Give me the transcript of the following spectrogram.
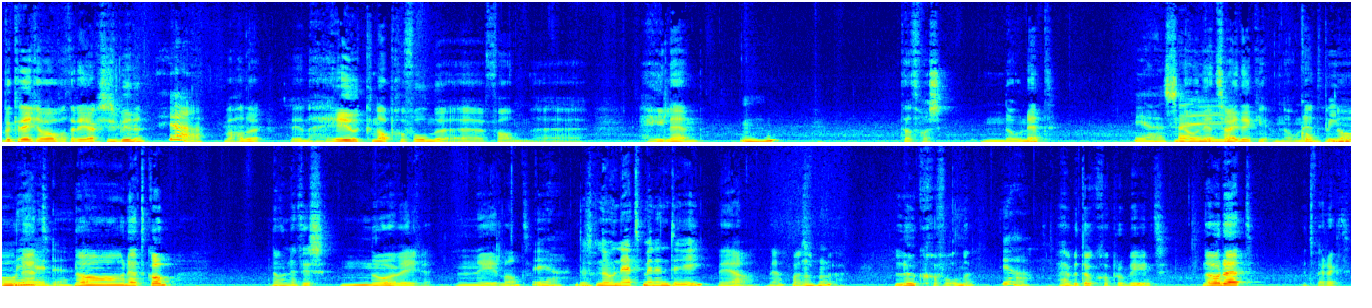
we kregen wel wat reacties binnen. Ja, We hadden een heel knap gevonden eh, van eh Helen. mhm. Dat was Nonet. ja zij... Nonet zou je denken, Nonet, Nonet. Nonet, kom. Nonet is Noorwegen, Nederland. Ja, dus no net met een D. Ja, ja was Mhm. eh, leuk gevonden. Ja, We hebben het ook geprobeerd. Nonet, het werkt.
